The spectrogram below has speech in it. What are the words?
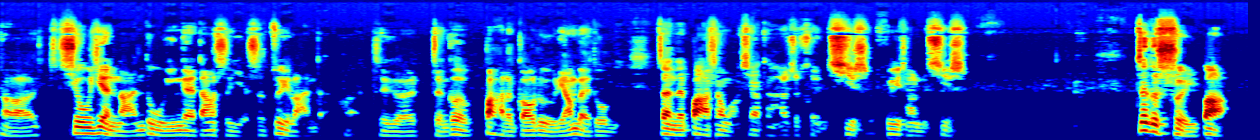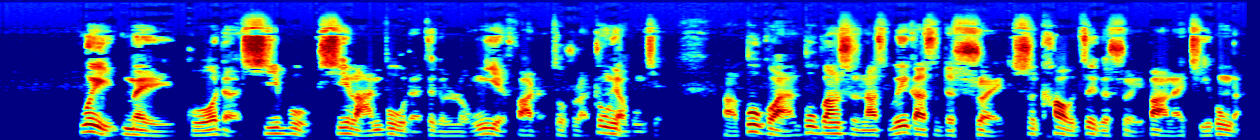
啊修建难度应该当时也是最难的。啊，这个整个坝的高度有两百多米，站在坝上往下看还是很气势，非常的气势。这个水坝。为美国的西部、西南部的这个农业发展做出了重要贡献，啊，不管不光是拉斯维加斯的水是靠这个水坝来提供的，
